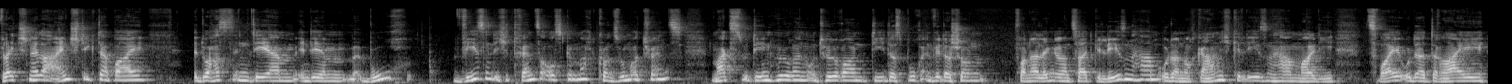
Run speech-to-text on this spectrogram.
Vielleicht schneller Einstieg dabei. Du hast in dem, in dem Buch wesentliche Trends ausgemacht, Consumer Trends. Magst du den Hörerinnen und Hörern, die das Buch entweder schon von einer längeren Zeit gelesen haben oder noch gar nicht gelesen haben, mal die zwei oder drei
